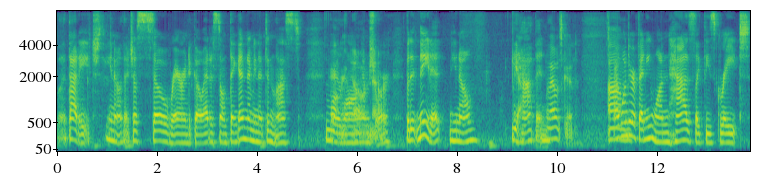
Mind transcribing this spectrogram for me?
like uh, at that age you know they're just so raring to go i just don't think and i mean it didn't last very Long. long Oh, i'm no. sure but it made it you know it yeah. happened Well, that was good. I Um, wonder if anyone has like these great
